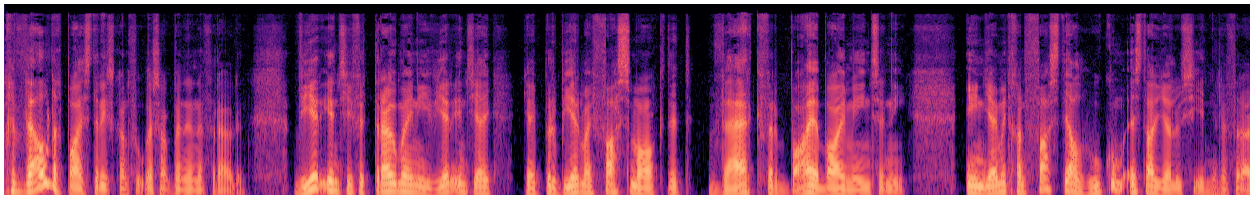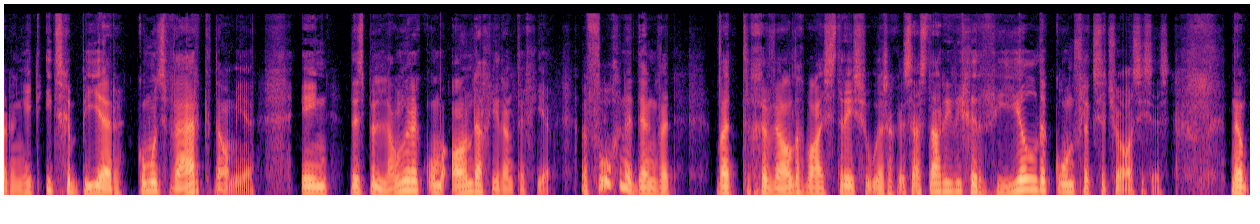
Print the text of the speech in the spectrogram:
geweldig baie stres kan veroorsaak binne 'n verhouding. Weereens jy vertrou my nie, weereens jy jy probeer my vasmaak, dit werk vir baie baie mense nie. En jy moet gaan vasstel hoekom is daar jaloesie in julle verhouding? Het iets gebeur? Kom ons werk daarmee. En dis belangrik om aandag hieraan te gee. 'n Volgende ding wat wat geweldig baie stres veroorsaak is as daar hierdie gereelde konfliksituasies is. Nou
